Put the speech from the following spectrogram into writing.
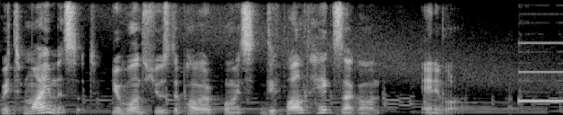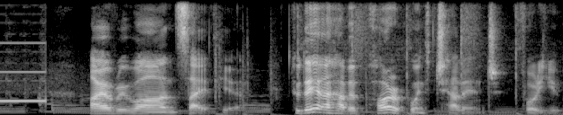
With my method, you won't use the PowerPoint's default hexagon anymore. Hi everyone, Saeed here. Today I have a PowerPoint challenge for you.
